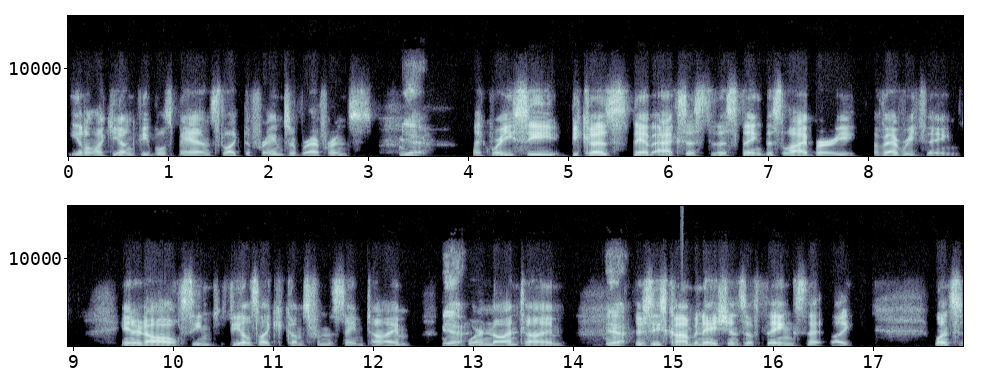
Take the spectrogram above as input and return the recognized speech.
you know like young people's bands like the frames of reference Yeah, like where you see because they have access to this thing this library of everything and it all seems feels like it comes from the same time yeah, or non-time yeah, there's these combinations of things that like once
